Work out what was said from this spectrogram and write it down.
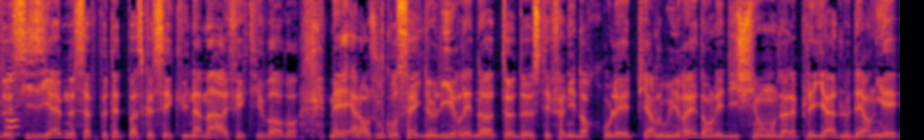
enfants. de sixième ne savent peut-être pas ce que c'est qu'une amarre, effectivement. Bon. Mais alors, je vous conseille de lire les notes de Stéphanie Dorcroulet et de Pierre-Louis Ray dans l'édition de la Pléiade, le dernier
